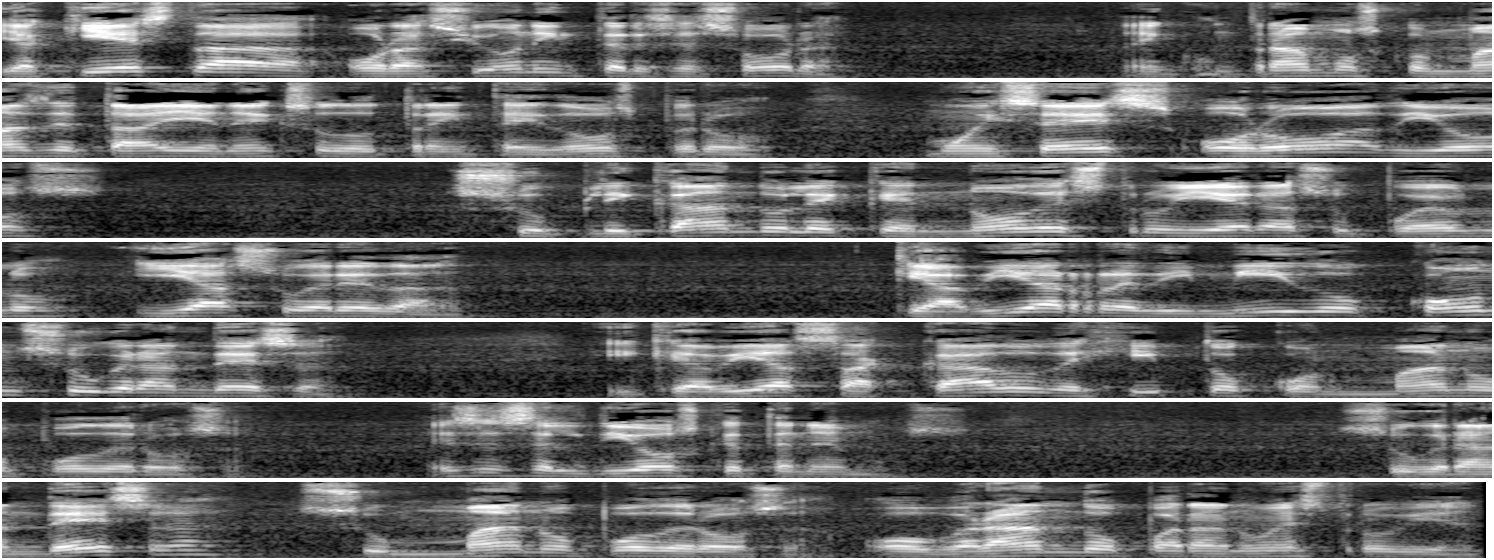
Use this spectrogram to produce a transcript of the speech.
Y aquí esta oración intercesora la encontramos con más detalle en Éxodo 32, pero Moisés oró a Dios suplicándole que no destruyera a su pueblo y a su heredad, que había redimido con su grandeza y que había sacado de Egipto con mano poderosa. Ese es el Dios que tenemos. su grandeza, su mano poderosa, obrando para nuestro bien.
